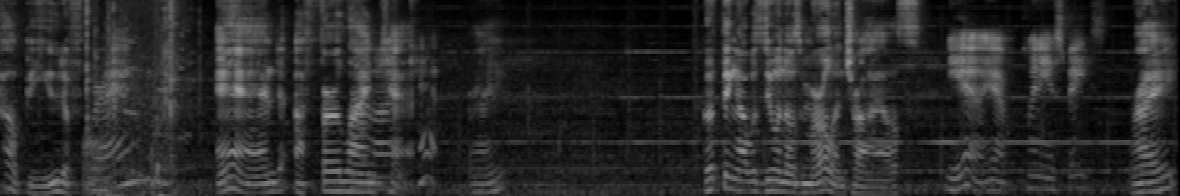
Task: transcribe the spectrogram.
how beautiful. Right? And a fur-lined cap, cap. right? Good thing I was doing those Merlin trials, Yeah, yeah. Plenty of space. right?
